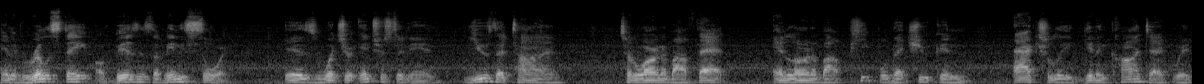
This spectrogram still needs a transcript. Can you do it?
And if real estate or business of any sort is what you're interested in, use that time to learn about that and learn about people that you can actually get in contact with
